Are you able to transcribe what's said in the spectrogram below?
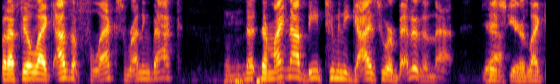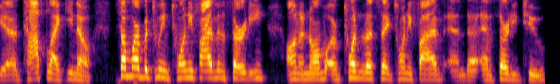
but I feel like as a flex running back, Mhm. that there might not be too many guys who are better than that Yeah. this year. Like uh, top, like you know, somewhere between twenty five and thirty on a normal, or twenty, let's say twenty five and uh, and thirty two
